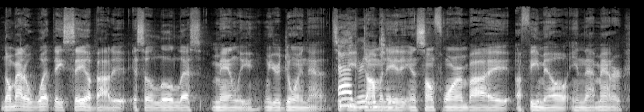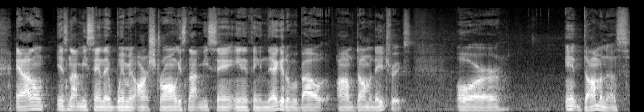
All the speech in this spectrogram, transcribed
No matter what they say about it, it's a little less manly when you're doing that to I be agree with you. dominated in some form by a female in that manner. And I don't. It's not me saying that women aren't strong. It's not me saying anything negative about um, dominatrix. or in dominus,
